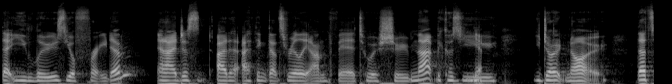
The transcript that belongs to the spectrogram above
that you lose your freedom. And i just i, I think that's really unfair to assume that because you Yep. you don't know. That's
